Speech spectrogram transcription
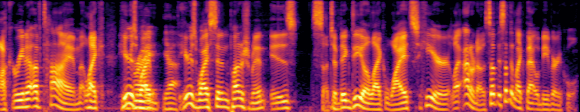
Ocarina of Time. Like, here's why, yeah. here's why Sin and Punishment is such a big deal. Like, why it's here. Like, I don't know, something something like that would be very cool.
